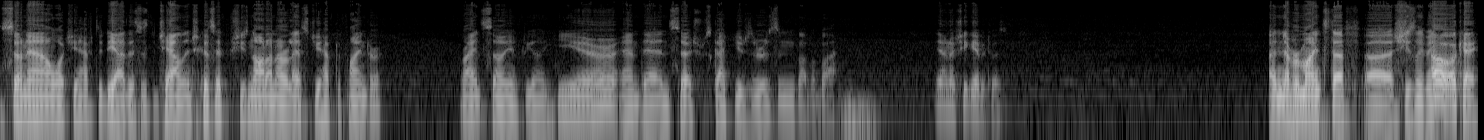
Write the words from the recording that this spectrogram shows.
So now what you have to do, yeah, this is the challenge because if she's not on our list, you have to find her. Right? So you have to go here and then search for Skype users and blah, blah, blah. Yeah, no, she gave it to us. Uh, never mind, Steph. Uh, she's leaving. Oh, okay.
